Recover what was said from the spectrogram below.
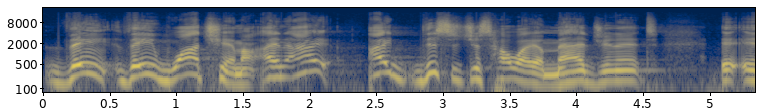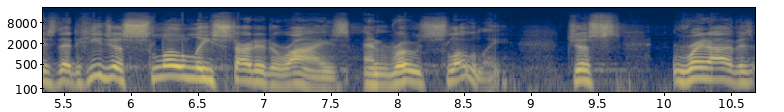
they, they watch him. And I, I, this is just how I imagine it, is that he just slowly started to rise and rose slowly, just right out of his,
